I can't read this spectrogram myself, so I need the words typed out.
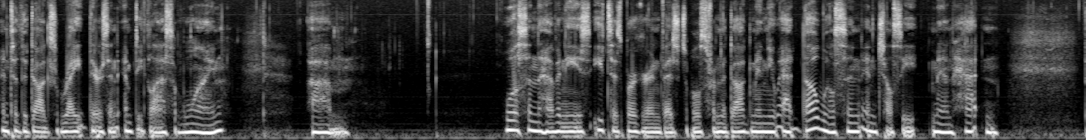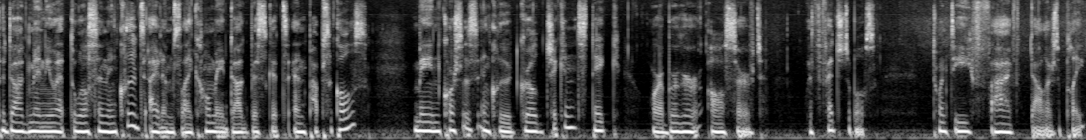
And to the dog's right, there's an empty glass of wine. Um, Wilson the Havanese eats his burger and vegetables from the dog menu at The Wilson in Chelsea, Manhattan. The dog menu at The Wilson includes items like homemade dog biscuits and popsicles. Main courses include grilled chicken, steak, or a burger, all served with vegetables. $25 a plate.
